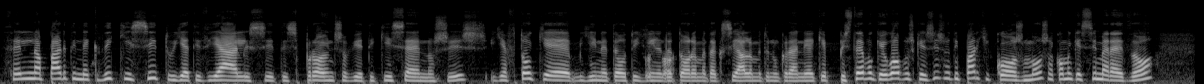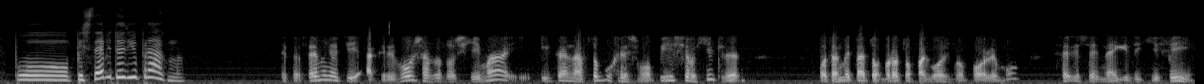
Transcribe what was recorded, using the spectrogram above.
θέλει να πάρει την εκδίκησή του για τη διάλυση της πρώην Σοβιετικής Ένωσης. Γι' αυτό και γίνεται ό,τι γίνεται τώρα μεταξύ άλλων με την Ουκρανία. Και πιστεύω και εγώ όπως και εσείς ότι υπάρχει κόσμος, ακόμα και σήμερα εδώ, που πιστεύει το ίδιο πράγμα. Και το θέμα είναι ότι ακριβώς αυτό το σχήμα ήταν αυτό που χρησιμοποίησε ο Χίτλερ όταν μετά τον πρώτο παγκόσμιο πόλεμο θέλησε να εκδικηθεί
